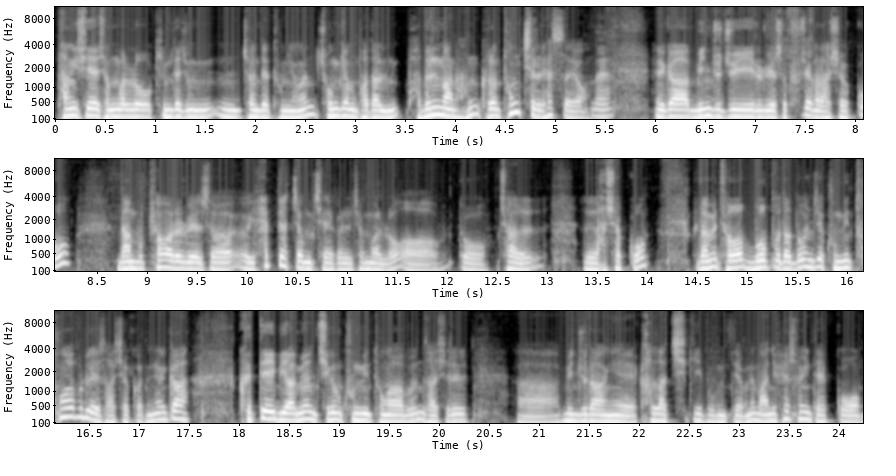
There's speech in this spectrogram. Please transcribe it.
당시에 정말로 김대중 전 대통령은 존경받을 받을 만한 그런 통치를 했어요. 네. 그러니까 민주주의를 위해서 투쟁을 하셨고 남북 평화를 위해서 햇볕 정책을 정말로 어, 또 잘 하셨고 그다음에 더 무엇보다도 이제 국민 통합을 위해서 하셨거든요. 그러니까 그때에 비하면 지금 국민 통합은 사실 아, 민주당의 갈라치기 부분 때문에 많이 훼손이 됐고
